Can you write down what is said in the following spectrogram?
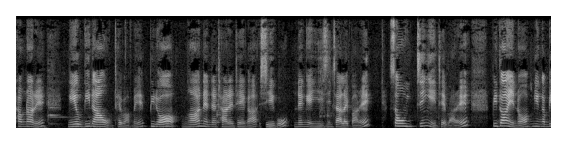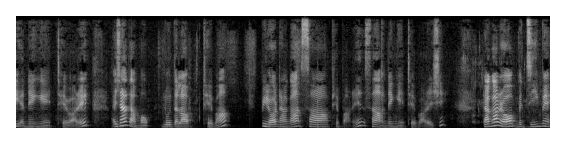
ထောင်းထားတယ် ငရုတ်သီးတောင်းကိုထည့်ပါမယ်ပြီးတော့ငါးနဲ့နဲ့ထားတဲ့ထဲကရေကိုနည်းငယ်ရေချင်းချလိုက်ပါတယ်စုံချင်းရေထည့်ပါတယ်ပြီးတော့ရင်တော့မြင်ကပိအနှင်းငယ်ထည့်ပါတယ်အရသာမုတ်လိုတလောက်ထည့်ပါပြီးတော့ဒါကစားဖြစ်ပါတယ်စားအနှင်းငယ်ထည့်ပါတယ်ရှင်ဒါကတော့မကြီးမဲ့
